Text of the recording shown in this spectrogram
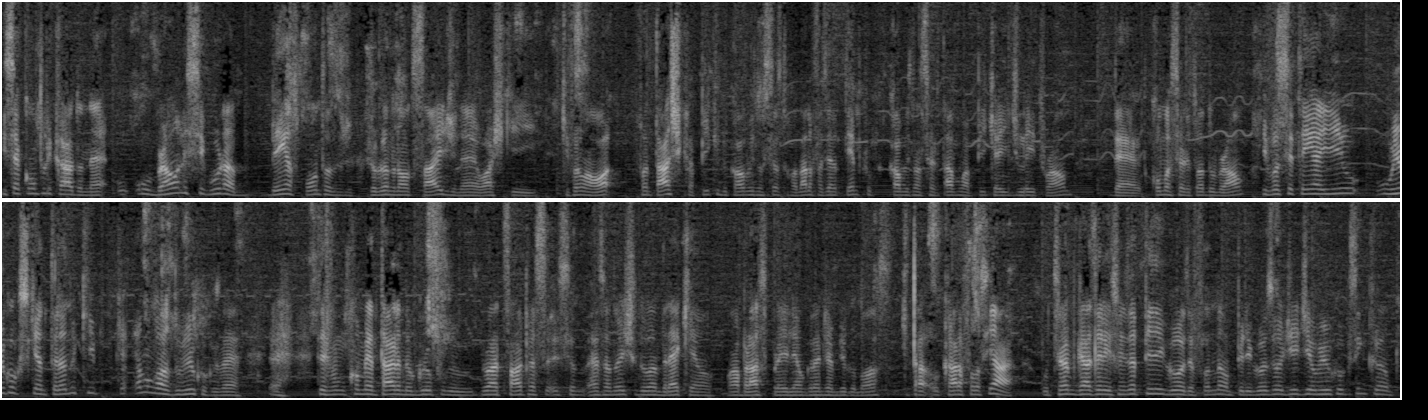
isso é complicado, né? O, o Brown ele segura bem as pontas jogando no outside, né? Eu acho que, que foi uma fantástica pick do Cowboys no sexta rodada. Fazia tempo que o Cowboys não acertava uma pick aí de late round. né, como acertou a do Brown. E você tem aí o, o Wilcox que entrando, que, que eu não gosto do Wilcox, né? É, teve um comentário no grupo do, do WhatsApp essa, essa noite do André, que é um, um abraço pra ele, é um grande amigo nosso. Que tá, o cara falou assim: ah, o Trump ganhar as eleições é perigoso. Eu falei, não, perigoso é o J.J. Wilcox em campo.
